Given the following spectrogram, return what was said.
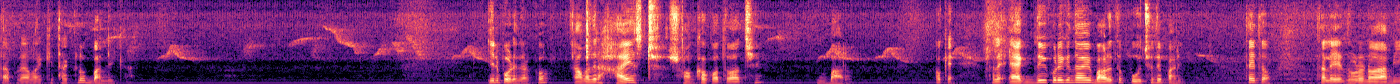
তারপরে আমার কি থাকল? বালিকা। এরপরে দেখো, আমাদের হাইয়েস্ট সংখ্যা কত আছে? বারো। ওকে তাহলে এক, দুই করে কিন্তু আমি বারোতে পৌঁছতে পারি। তাই তো? তাহলে ধরে নাও আমি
